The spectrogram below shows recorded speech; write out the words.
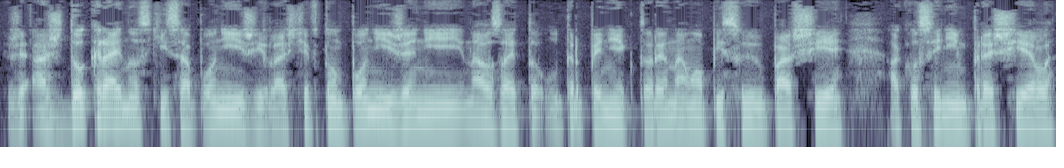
že až do krajnosti sa ponížil. A ešte v tom ponížení naozaj to utrpenie, ktoré nám opisujú pašie, ako si ním prešiel,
